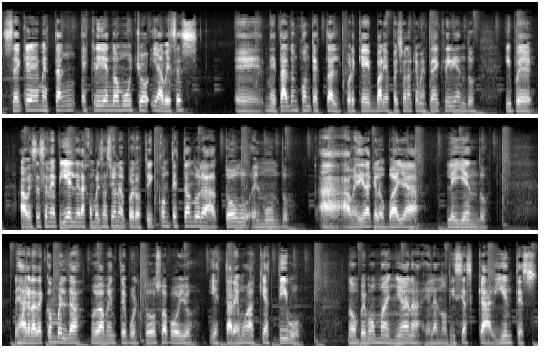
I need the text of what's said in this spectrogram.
sé que me están escribiendo mucho y a veces eh, me tardo en contestar porque hay varias personas que me están escribiendo y pues a veces se me pierden las conversaciones, pero estoy contestándole a todo el mundo a, a medida que los vaya leyendo. Les agradezco en verdad nuevamente por todo su apoyo y estaremos aquí activos. Nos vemos mañana en las noticias calientes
